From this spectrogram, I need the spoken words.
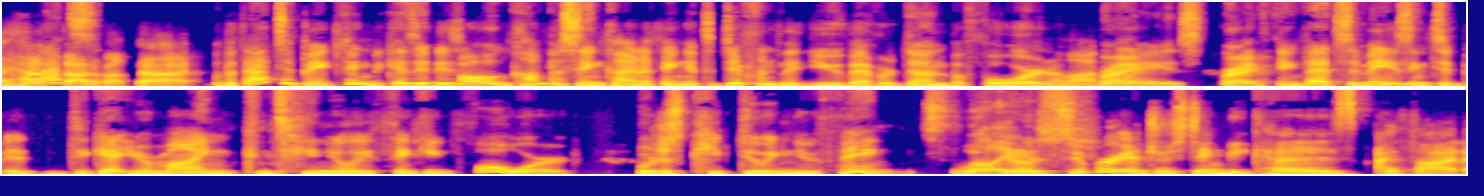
I have That's- thought about that. But that's a big thing because it is all encompassing kind of thing. It's different than you've ever done before in a lot of Right. ways. Right. I think that's amazing to eh, to get your mind continually thinking forward or just keep doing new things. Well, it was super interesting because I thought,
